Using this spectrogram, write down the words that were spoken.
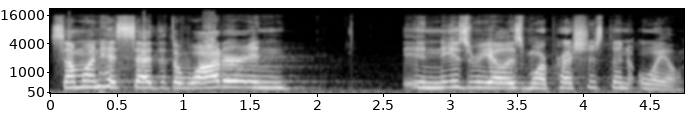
Someone has said that the water in, in Israel is more precious than oil.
